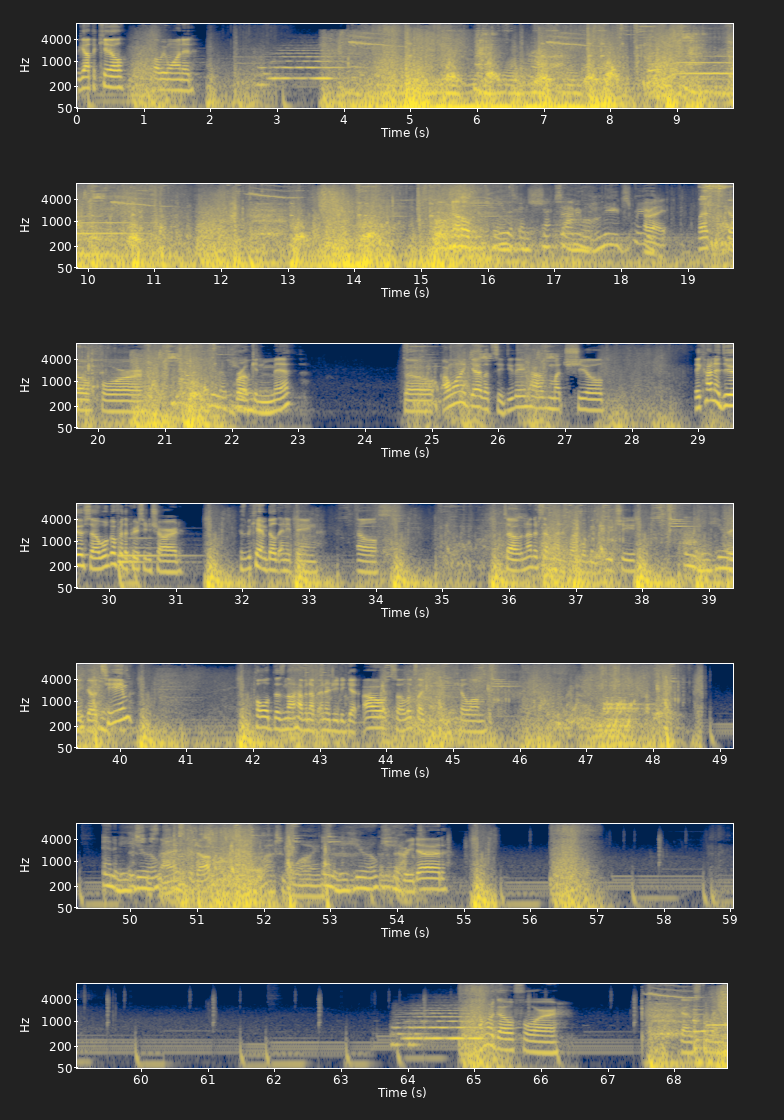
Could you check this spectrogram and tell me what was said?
We got the kill. That's all we wanted. Oh You have been shut down. needs me. no. Alright. Let's go for Broken Myth. So, I want to get, let's see, do they have much shield? They kind of do, so we'll go for the Piercing Shard. Because we can't build anything else. So, another 700 gold will be Gucci. There you go, team! Cold does not have enough energy to get out, so it looks like we can kill him. Enemy hero. Nice, good job. Glass of wine. Enemy hero. Three dead. Gonna go for Ghost Wing.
